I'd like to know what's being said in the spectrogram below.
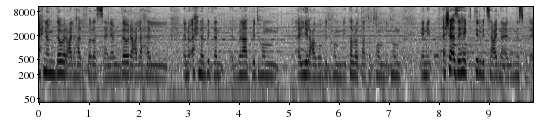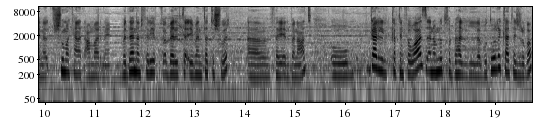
إحنا بندور على هالفرص يعني بندور على هال إنه إحنا بدنا البنات بدهم يلعبوا بدهم يطلعوا طاقتهم بدهم يعني أشياء زي هيك كثير بتساعدنا بالنسبة لنا. شو ما كانت أعمارنا. بدأنا الفريق قبل تقريبا ثلاث اشهر فريق البنات. وقال الكابتن فواز أنه بندخل بهالبطولة كتجربة.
